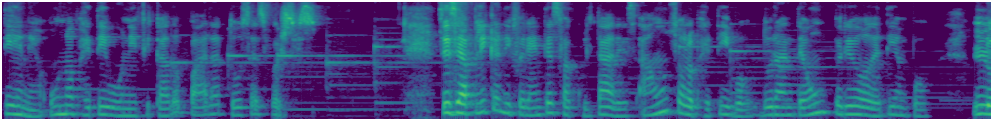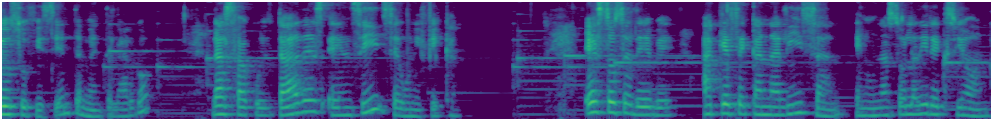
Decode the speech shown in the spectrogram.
tiene un objetivo unificado para tus esfuerzos. Si se aplican diferentes facultades a un solo objetivo durante un periodo de tiempo lo suficientemente largo, las facultades en sí se unifican. Esto se debe a que se canalizan en una sola dirección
